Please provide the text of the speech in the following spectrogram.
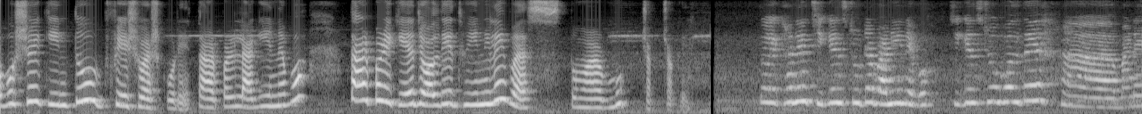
অবশ্যই কিন্তু ফেস ওয়াশ করে তারপরে লাগিয়ে নেব। তারপরে কে, জল দিয়ে ধুয়ে নিলেই ব্যাস, তোমার মুখ চকচকে। তো এখানে চিকেন স্টুটা বানিয়ে নেব। চিকেন স্টু বলতে মানে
